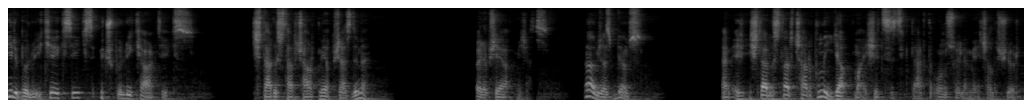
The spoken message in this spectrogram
1 bölü 2 eksi x 3 bölü 2 artı x. İçler dışlar çarpımı yapacağız değil mi? Öyle bir şey yapmayacağız. Ne yapacağız biliyor musun? Yani içler dışlar çarpımı yapma eşitsizliklerde onu söylemeye çalışıyorum.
